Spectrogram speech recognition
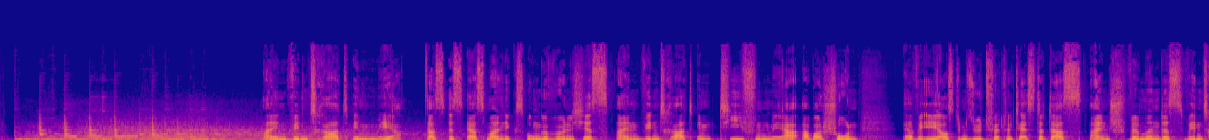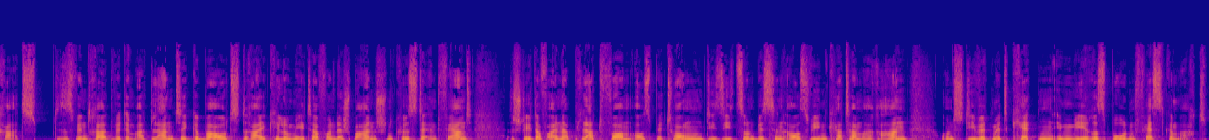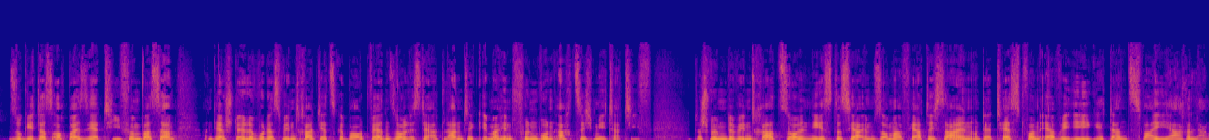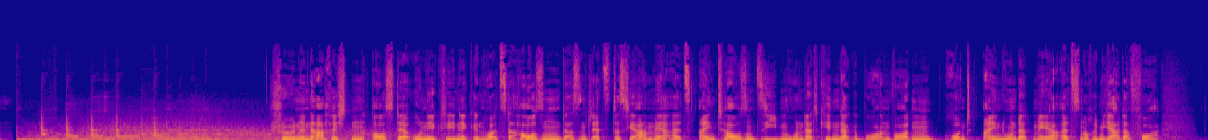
Ein Windrad im Meer. Das ist erstmal nichts Ungewöhnliches. Ein Windrad im tiefen Meer aber schon. RWE aus dem Südviertel testet das. Ein schwimmendes Windrad. Dieses Windrad wird im Atlantik gebaut, drei Kilometer von der spanischen Küste entfernt. Es steht auf einer Plattform aus Beton, die sieht so ein bisschen aus wie ein Katamaran und die wird mit Ketten im Meeresboden festgemacht. So geht das auch bei sehr tiefem Wasser. An der Stelle, wo das Windrad jetzt gebaut werden soll, ist der Atlantik immerhin 85 Meter tief. Das schwimmende Windrad soll nächstes Jahr im Sommer fertig sein und der Test von RWE geht dann zwei Jahre lang. Schöne Nachrichten aus der Uniklinik in Holsterhausen. Da sind letztes Jahr mehr als 1700 Kinder geboren worden, rund 100 mehr als noch im Jahr davor.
